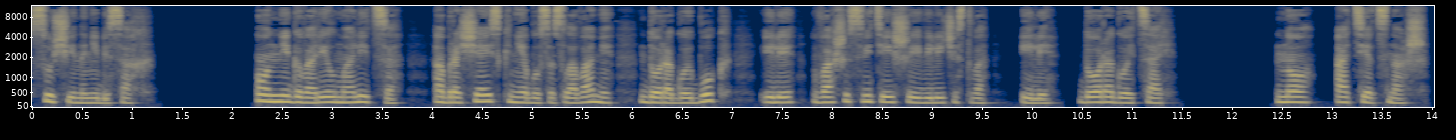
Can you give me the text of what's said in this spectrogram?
сущий на небесах. Он не говорил молиться, обращаясь к небу со словами «Дорогой Бог» или «Ваше святейшее величество» или «Дорогой царь». Но Отец наш.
